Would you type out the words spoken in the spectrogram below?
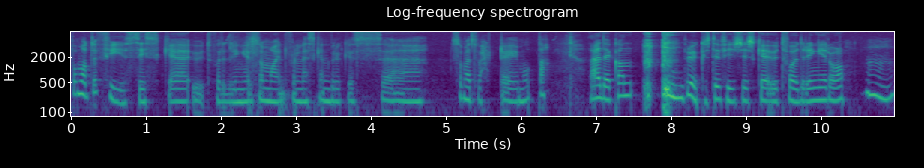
på en måte fysiske utfordringer som mindfulness kan brukes eh, som et verktøy mot? da? Nei, det kan brukes til fysiske utfordringer òg. Mm.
